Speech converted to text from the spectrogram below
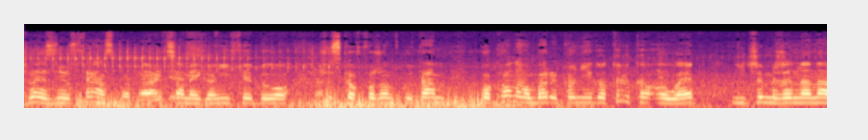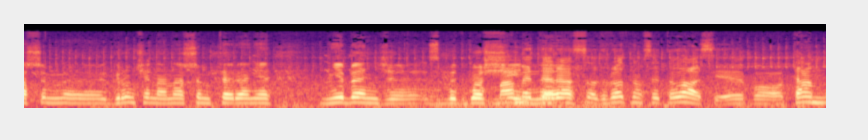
źle zniósł transport. Nawet w samej gonitwie było wszystko w porządku. Tam pokonał Marconiego tylko o łeb. Liczymy, że na naszym gruncie, na naszym terenie nie będzie zbyt gościnny. Mamy teraz odwrotną sytuację, bo tam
